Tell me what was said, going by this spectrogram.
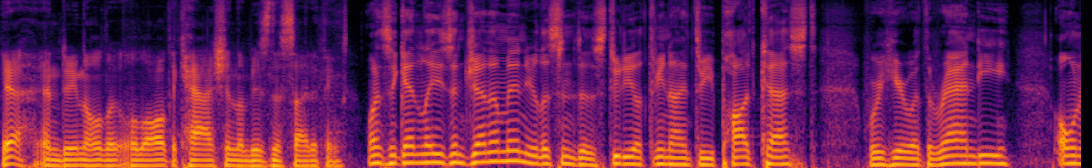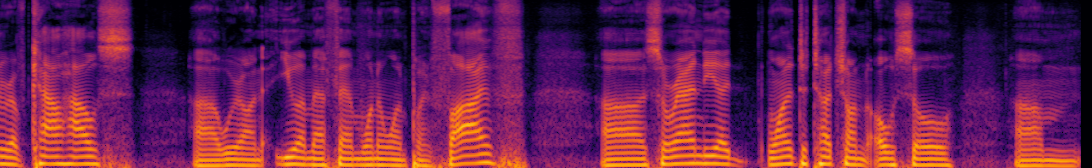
yeah, and doing the whole all, the cash and the business side of things. Once again, ladies and gentlemen, you're listening to the Studio 393 podcast. We're here with Randy, owner of Khao House. Uh, we're on UMFM 101.5. Uh, so, Randy, I wanted to touch on also. Um,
